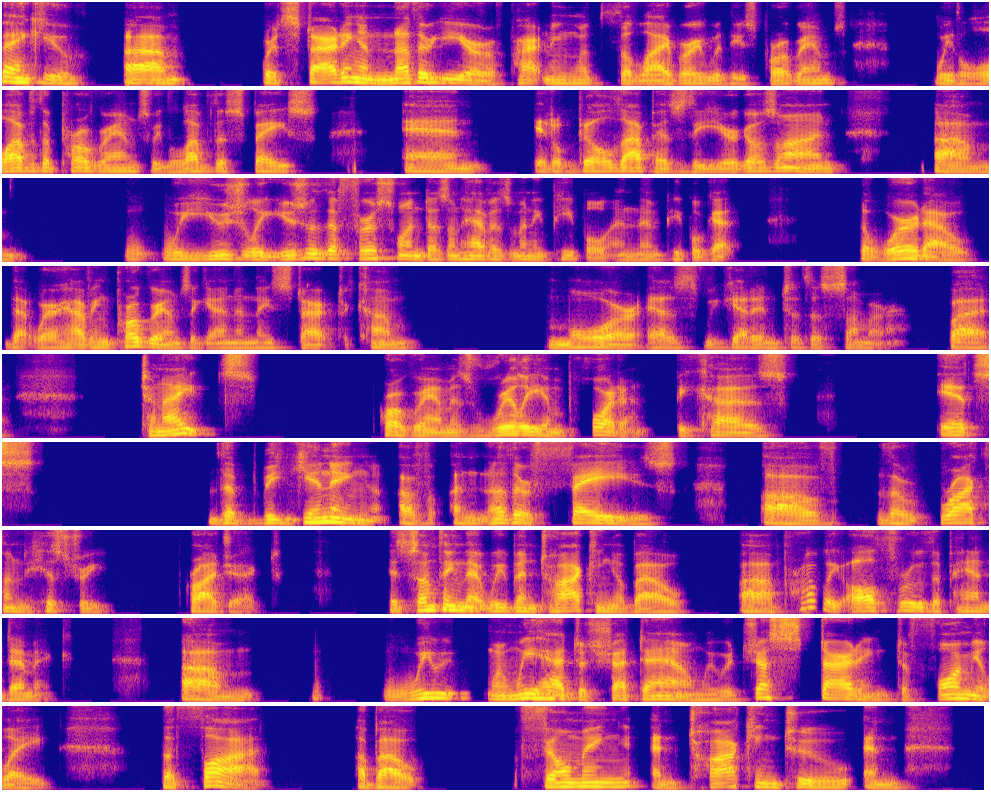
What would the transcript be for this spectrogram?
Thank you. Um, we're starting another year of partnering with the library with these programs. We love the programs, we love the space, and it'll build up as the year goes on. Um, we usually, usually the first one doesn't have as many people, and then people get the word out that we're having programs again, and they start to come more as we get into the summer. But tonight's program is really important because it's the beginning of another phase of the Rockland History Project. It's something that we've been talking about uh, probably all through the pandemic. Um, we, when we had to shut down, we were just starting to formulate the thought about filming and talking to and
